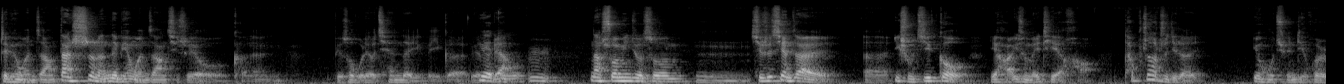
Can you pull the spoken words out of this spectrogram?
这篇文章，但是呢，那篇文章其实有可能，比如说五六千的一个一个阅阅读量，读，嗯，那说明就是说，嗯，其实现在呃，艺术机构也好，艺术媒体也好，他不知道自己的用户群体或者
